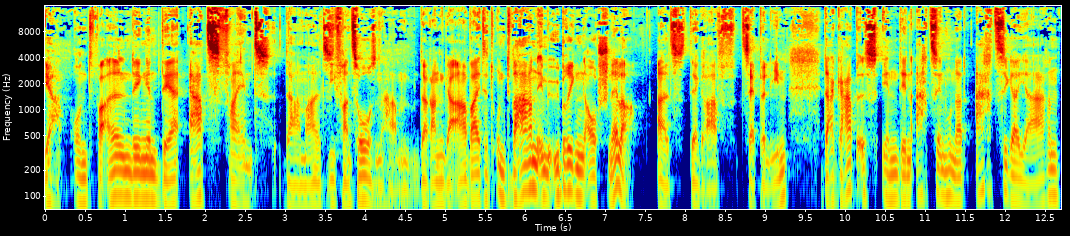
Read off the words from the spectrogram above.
Ja, und vor allen Dingen der Erzfeind damals, die Franzosen haben daran gearbeitet und waren im Übrigen auch schneller als der Graf Zeppelin. Da gab es in den 1880er Jahren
